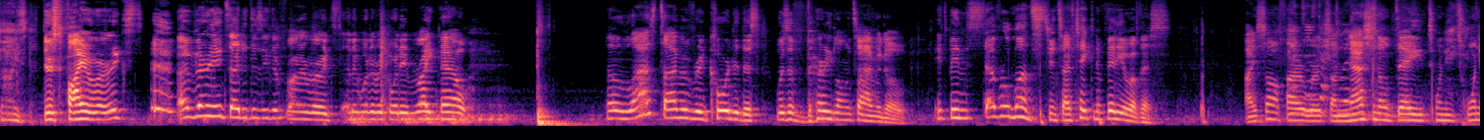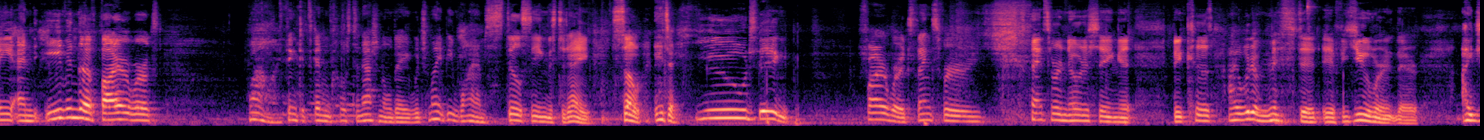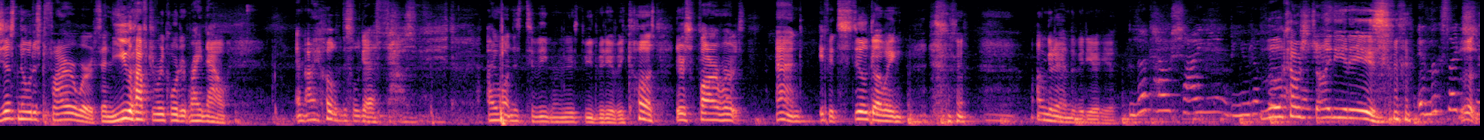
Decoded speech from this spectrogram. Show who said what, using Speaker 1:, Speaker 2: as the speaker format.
Speaker 1: Guys, there's fireworks. I'm very excited to see the fireworks, and I want to record it right now. The last time I've recorded this was a very long time ago. It's been several months since I've taken a video of this. I saw fireworks on National Day 2020, and even the fireworks Wow, I think it's getting close to National Day, which might be why I'm still seeing this today. So, it's a huge thing. Fireworks, thanks for thanks for noticing it because I would have missed it if you weren't there. I just noticed fireworks and you have to record it right now. And I hope this will get a thousand views. I want this to be my most viewed video because there's fireworks and if it's still going I'm gonna end the video here.
Speaker 2: Look how shiny and beautiful.
Speaker 1: Look how shiny it is!
Speaker 2: It looks like
Speaker 1: Look.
